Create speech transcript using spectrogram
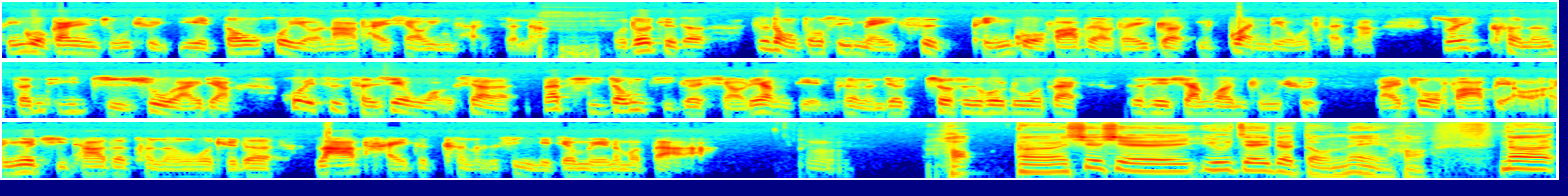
苹果概念族群也都会有拉抬效应产生啊。我都觉得这种都是每次苹果发表的一个一贯流程啊，所以可能整体指数来讲会是呈现往下的。那其中几个小亮点可能就就是会落在这些相关族群来做发表了，因为其他的可能我觉得拉抬的可能性也就没那么大了。嗯。好，呃，谢谢 UJ 的抖内哈。那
